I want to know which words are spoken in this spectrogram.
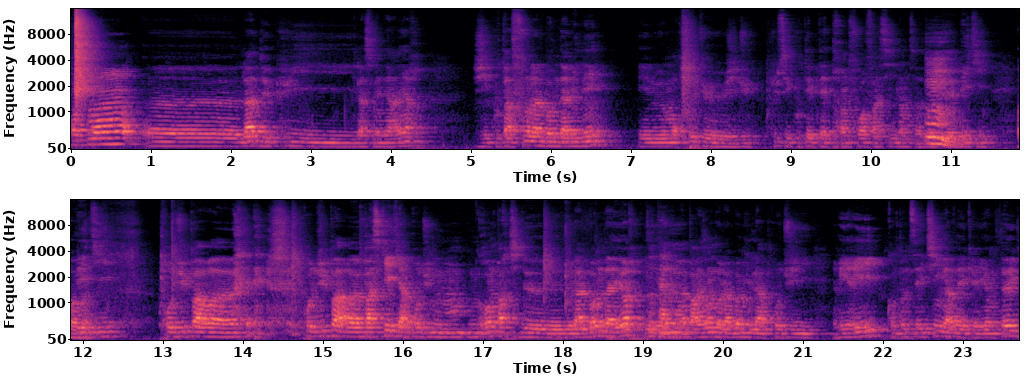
franchement, euh, là, depuis la semaine dernière, j'écoute à fond l'album d'Aminé. Et le morceau que j'ai dû plus écouter peut-être 30 fois facile, hein, ça Mm. Becky. Oh, Becky, produit par, euh, produit par Pasquet qui a produit une, une grande partie de, de- de l'album d'ailleurs. Totalement. par exemple, dans l'album, il a produit Riri, Compensating avec euh, Young Thug.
